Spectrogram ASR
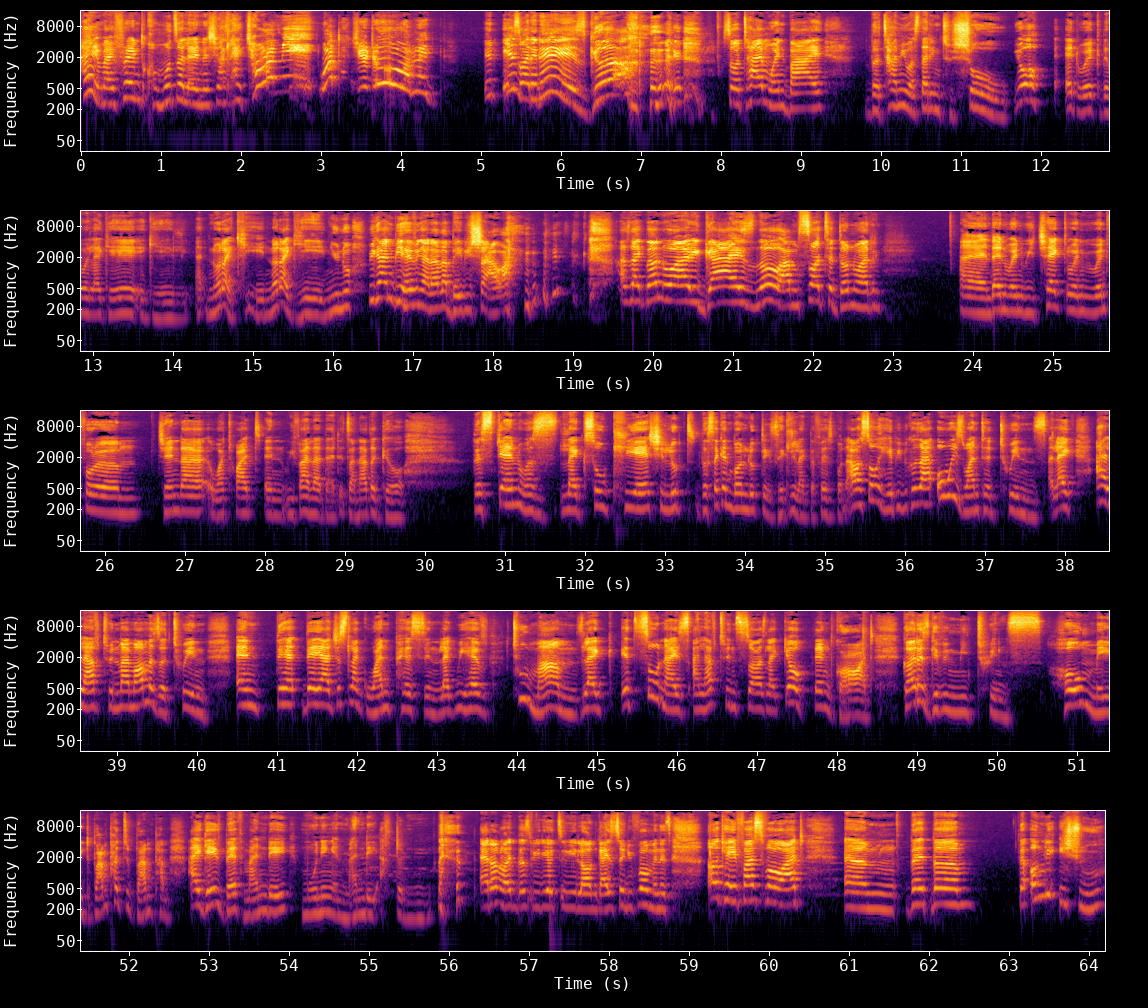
Hey my friend Komoto and she was like Chomi what did you do? I'm like it is what it is girl. So time went by the tummy was starting to show. Yo, at work they were like, hey, again, uh, not again, not again. You know, we can't be having another baby shower. I was like, don't worry, guys. No, I'm sorted. Don't worry. And then when we checked, when we went for um gender what what, and we found out that it's another girl the scan was like so clear. She looked the second born looked exactly like the first born i was so happy because i always wanted twins. Like i love twin. My mom is a twin. And they they are just like one person. Like we have two moms. Like it's so nice. I love twins. So i was like yo thank god. God is giving me twins. Homemade bumper to bumper. I gave birth monday morning and monday afternoon I don't want this video to be long, guys. 24 minutes. Okay, fast forward. Um, the the the only issue,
